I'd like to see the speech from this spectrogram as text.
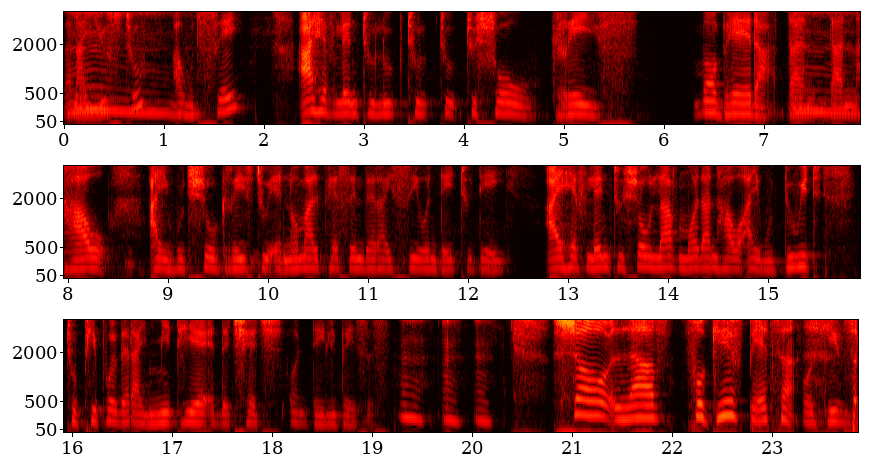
than I used to, I mm. would say. I have learned to look to, to, to show grace more better than mm. than how I would show grace to a normal person that I see on day to day. I have learned to show love more than how I would do it to people that I meet here at the church on daily basis. Mm, show love, forgive better. Forgive So,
